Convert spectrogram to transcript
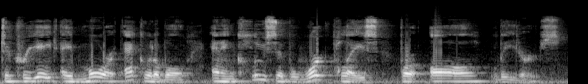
to create a more equitable and inclusive workplace for all leaders.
